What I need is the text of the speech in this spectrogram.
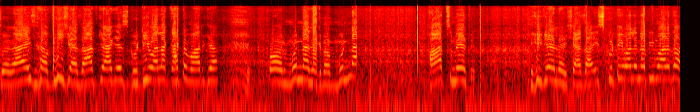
सो गाइस अभी शहजाद के आगे स्कूटी वाला कट मार गया। और मुन्ना देखना, मुन्ना हाथ समेत। शहजाद स्कूटी वाले ने भी मारा था,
